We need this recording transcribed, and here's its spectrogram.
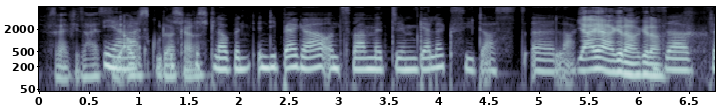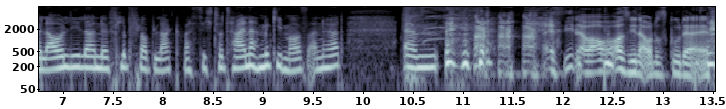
ich weiß gar nicht, wie sie heißt, die Autoscooter. ich, ich glaube in, in die Bagger und zwar mit dem Galaxy Dust äh, Lack. Ja, ja, genau, genau. Dieser blau-lilane Flip-Flop-Lack, was sich total nach Mickey Mouse anhört. Ähm, Es sieht aber auch aus wie ein Autoscooter, ey.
